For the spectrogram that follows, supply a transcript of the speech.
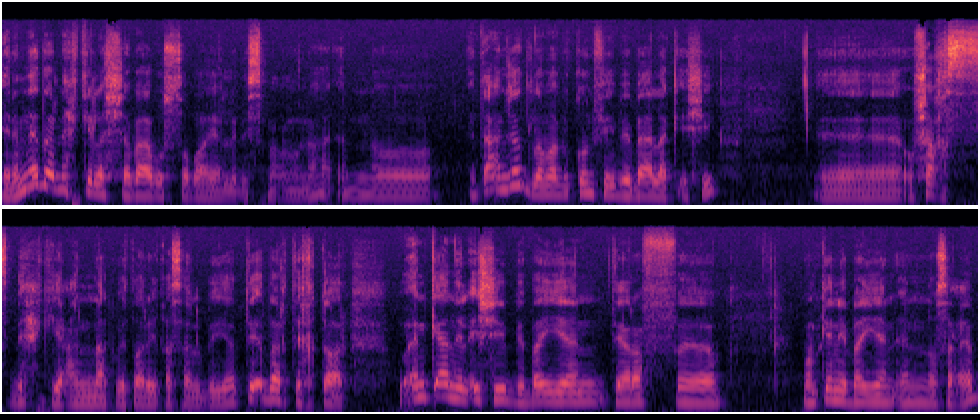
يعني بنقدر نحكي للشباب والصبايا اللي بيسمعونا إنه انت عن جد لما بيكون في ببالك إشي آه، وشخص بيحكي عنك بطريقة سلبية بتقدر تختار. وإن كان الإشي ببين تعرف آه، ممكن يبين إنه صعب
